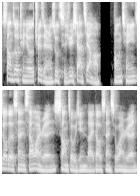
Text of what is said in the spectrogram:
上周全球确诊人数持续下降哦。从前一周的三十三万人，上周已经来到三十万人。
